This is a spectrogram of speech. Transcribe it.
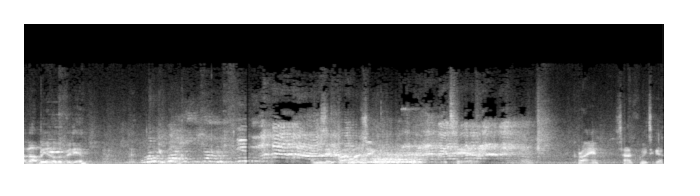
And that'll be another video. You're welcome. And as if by magic, it's here. Crying. It's time for me to go.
